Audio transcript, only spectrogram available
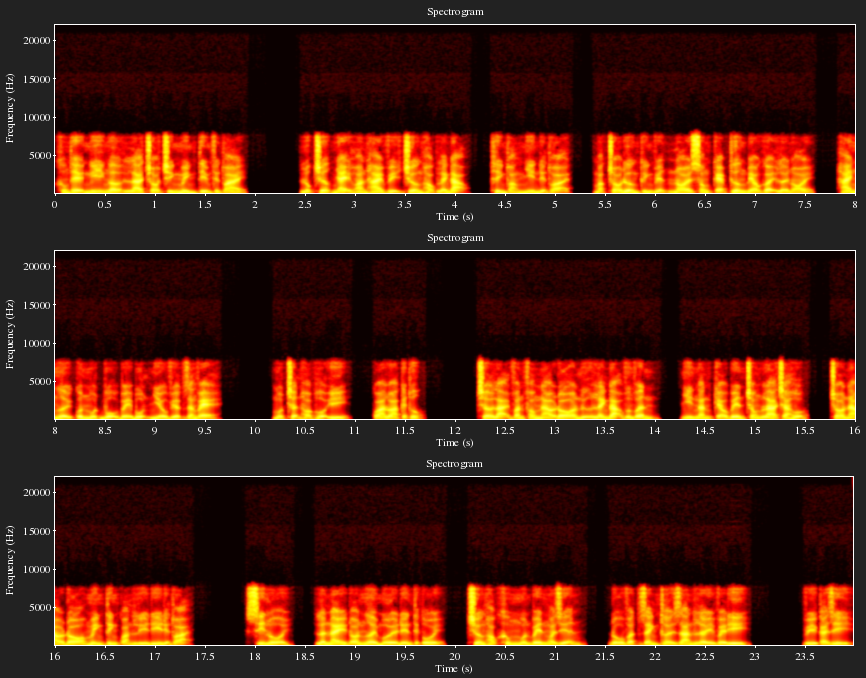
không thể nghi ngờ là cho chính mình tìm phiền thoái. Lúc trước nhảy hoan hai vị trường học lãnh đạo, thỉnh thoảng nhìn điện thoại, mặc cho đường kính viễn nói xong kẹp thương đeo gậy lời nói, hai người quân một bộ bể bộn nhiều việc dáng vẻ. Một trận họp hội ý, qua loa kết thúc. Trở lại văn phòng nào đó nữ lãnh đạo vân vân, nhìn ngăn kéo bên trong lá trà hộp, cho nào đó minh tinh quản lý đi điện thoại. Xin lỗi, lần này đón người mới đến tiệc tối, trường học không muốn bên ngoài diễn, đồ vật dành thời gian lấy về đi. Vì cái gì?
